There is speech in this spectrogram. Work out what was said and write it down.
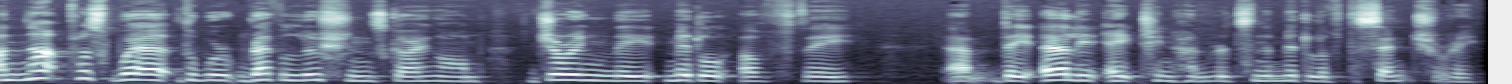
And that was where there were revolutions going on during the middle of the um, the early 1800s and the middle of the century.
